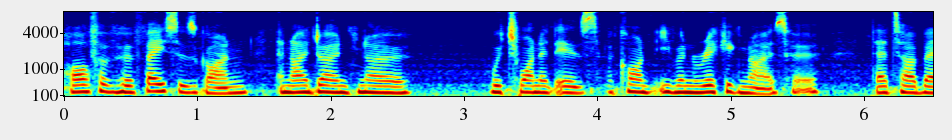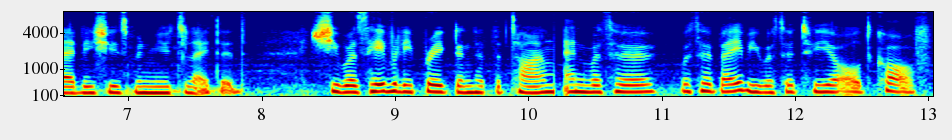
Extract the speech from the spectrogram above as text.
half of her face is gone, and I don't know which one it is. I can't even recognize her. That's how badly she's been mutilated. She was heavily pregnant at the time, and with her with her baby, with her two-year-old calf.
